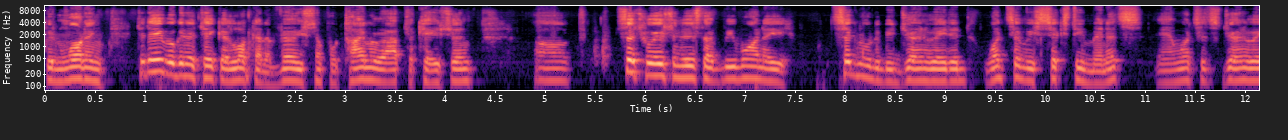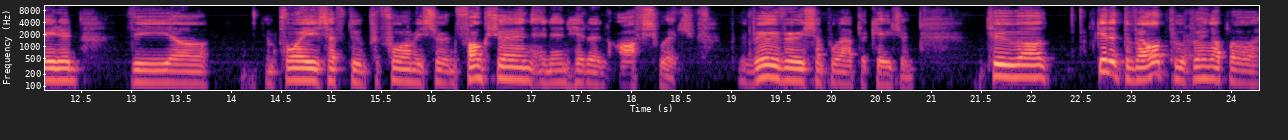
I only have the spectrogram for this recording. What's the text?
Good morning. Today we're going to take a look at a very simple timer application. Uh, situation is that we want a signal to be generated once every 60 minutes and once it's generated the uh, employees have to perform a certain function and then hit an off switch. Very very simple application. To uh, get it developed we'll bring up a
